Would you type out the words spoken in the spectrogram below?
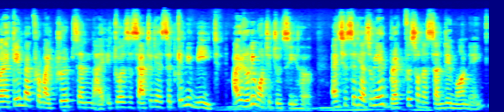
when I came back from my trips and I, it was a Saturday, I said, can we meet? I really wanted to see her. And she said, yeah. So we had breakfast on a Sunday morning.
